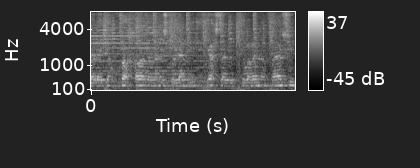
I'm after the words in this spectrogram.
لك بحر نشتغل يحصل الدولة فاشي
